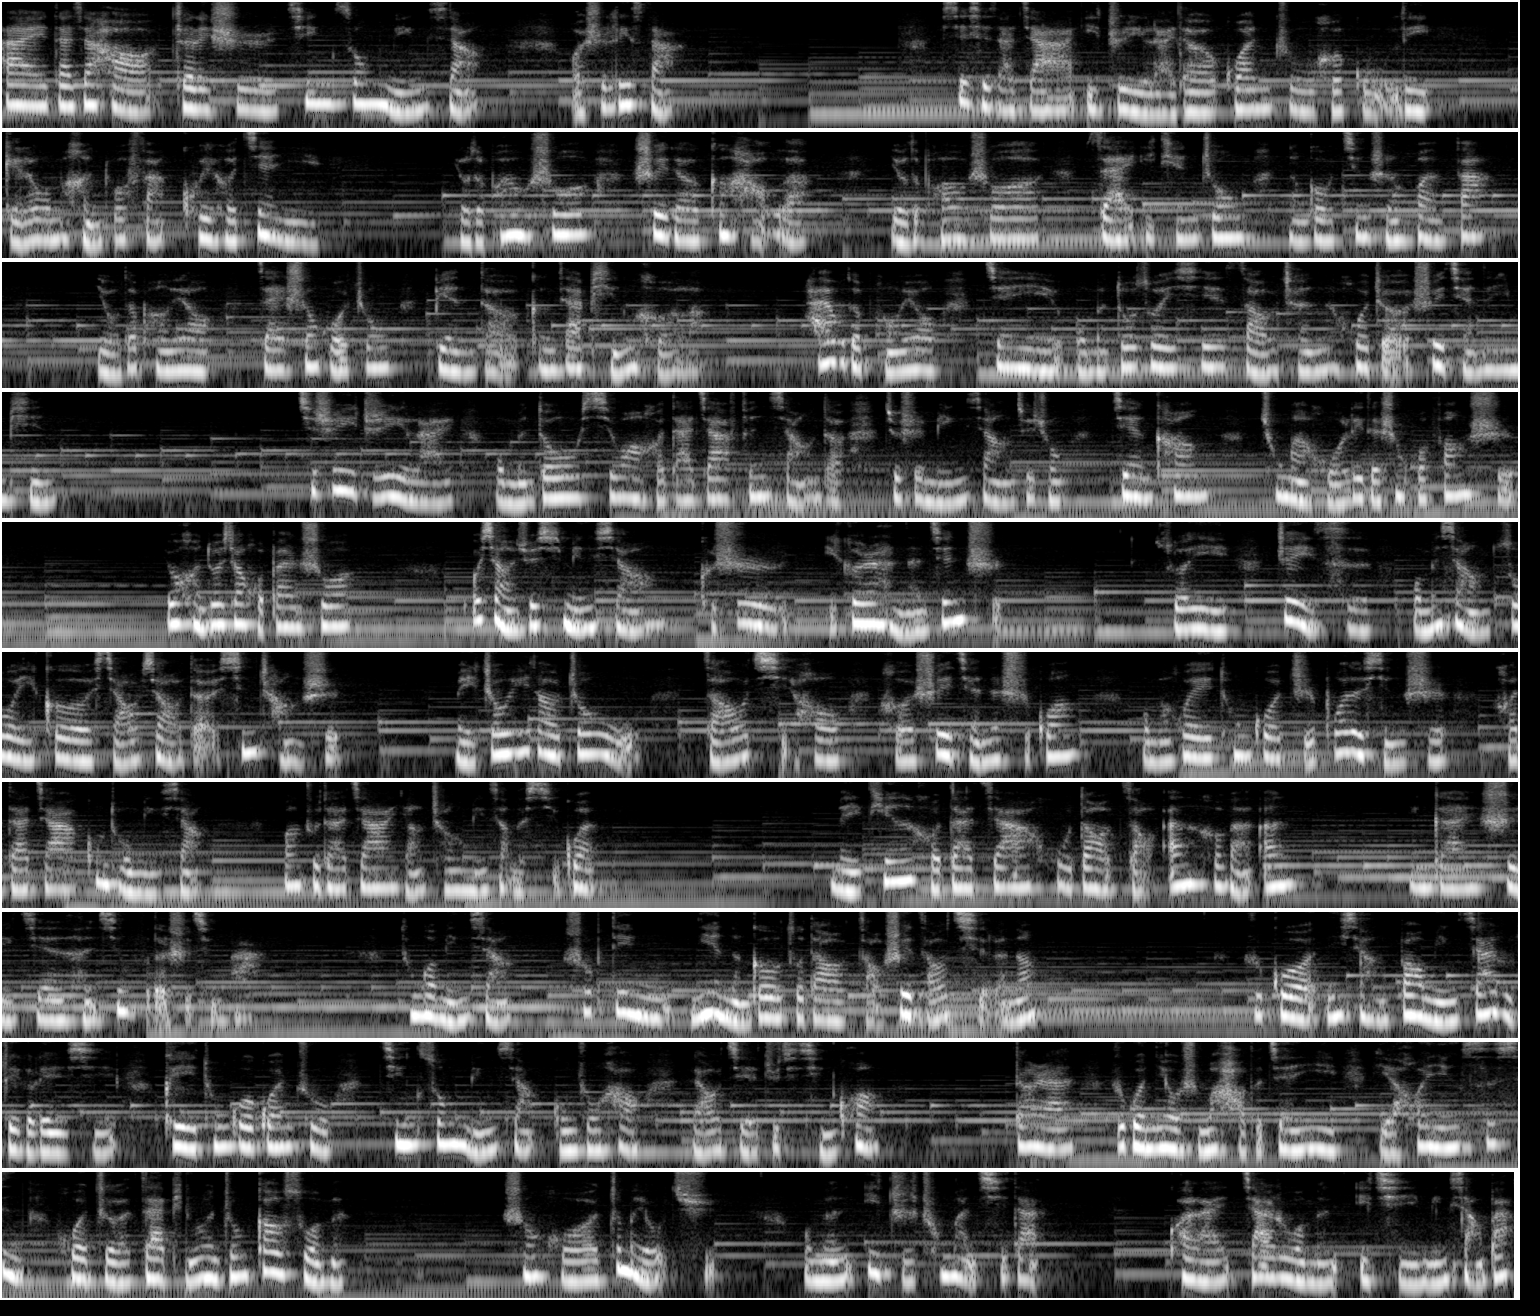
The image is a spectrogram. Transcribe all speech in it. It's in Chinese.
嗨，大家好，这里是轻松冥想，我是 Lisa。谢谢大家一直以来的关注和鼓励，给了我们很多反馈和建议。有的朋友说睡得更好了，有的朋友说在一天中能够精神焕发，有的朋友在生活中变得更加平和了。还有的朋友建议我们多做一些早晨或者睡前的音频。其实一直以来，我们都希望和大家分享的就是冥想这种健康、充满活力的生活方式。有很多小伙伴说：“我想学习冥想，可是一个人很难坚持。”所以这一次，我们想做一个小小的新尝试，每周一到周五。早起后和睡前的时光，我们会通过直播的形式和大家共同冥想，帮助大家养成冥想的习惯。每天和大家互道早安和晚安，应该是一件很幸福的事情吧？通过冥想，说不定你也能够做到早睡早起了呢。如果你想报名加入这个练习，可以通过关注“轻松冥想”公众号了解具体情况。当然，如果你有什么好的建议，也欢迎私信或者在评论中告诉我们。生活这么有趣，我们一直充满期待，快来加入我们一起冥想吧！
